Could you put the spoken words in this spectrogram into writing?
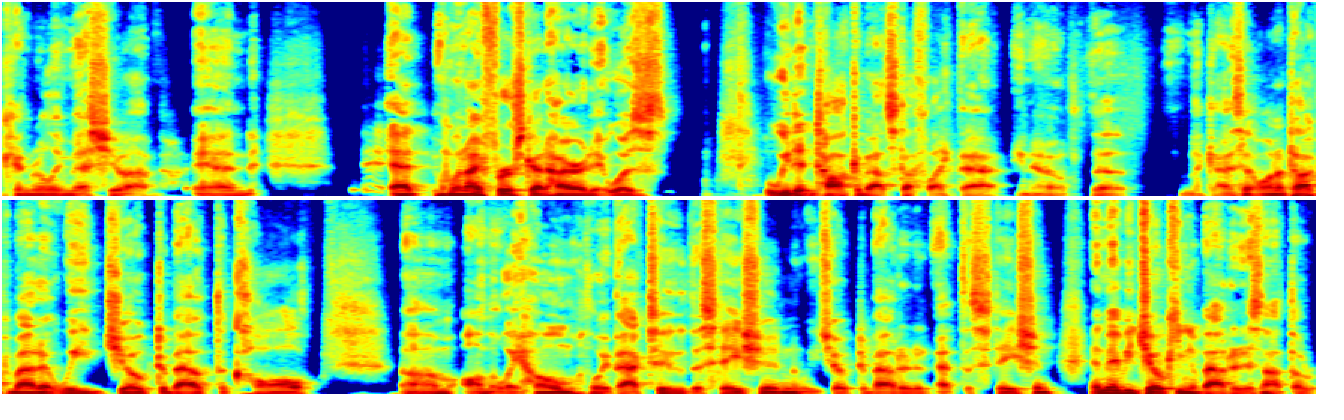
can really mess you up. And at when I first got hired, it was we didn't talk about stuff like that. You know, the the guys didn't want to talk about it. We joked about the call um, on the way home, the way back to the station. We joked about it at the station, and maybe joking about it is not the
